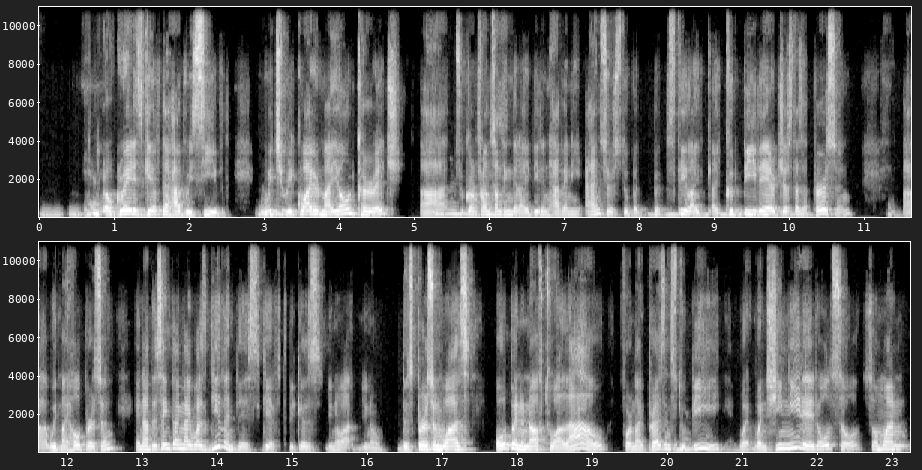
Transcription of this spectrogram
you know greatest gift i have received mm-hmm. which required my own courage uh, mm-hmm. to confront something that I didn't have any answers to, but but still I, I could be there just as a person uh, with my whole person. And at the same time i was given this gift because you know uh, you know this person was open enough to allow for my presence to be when, when she needed also someone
